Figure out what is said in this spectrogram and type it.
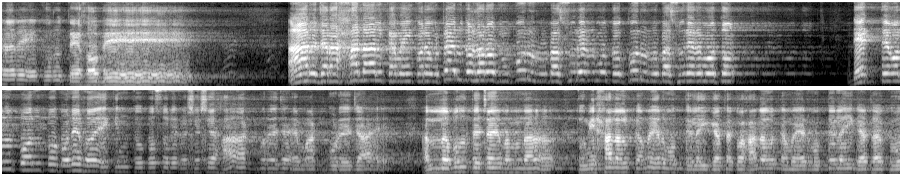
ধারে ঘুরতে হবে। আর যারা হালাল কামাই করে, ওটার উদাহরণ গরুর বাসুরের মতো, গরুর বাসুরের মতো। দেখতে অল্প অল্প মনে হয়, কিন্তু বছরের শেষে হাট ভরে যায়, মাঠ ভরে যায়। আল্লাহ বলতে চায়, বান্দা, তুমি হালাল কামাইয়ের মধ্যে লাইগা থাকো, হালাল কামাইয়ের মধ্যে লাইগা থাকো।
